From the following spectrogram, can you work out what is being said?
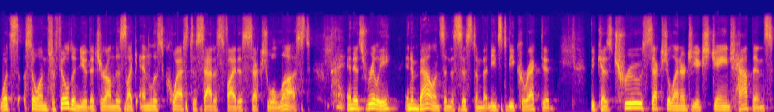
What's so unfulfilled in you that you're on this like endless quest to satisfy this sexual lust? Right. And it's really an imbalance in the system that needs to be corrected because true sexual energy exchange happens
